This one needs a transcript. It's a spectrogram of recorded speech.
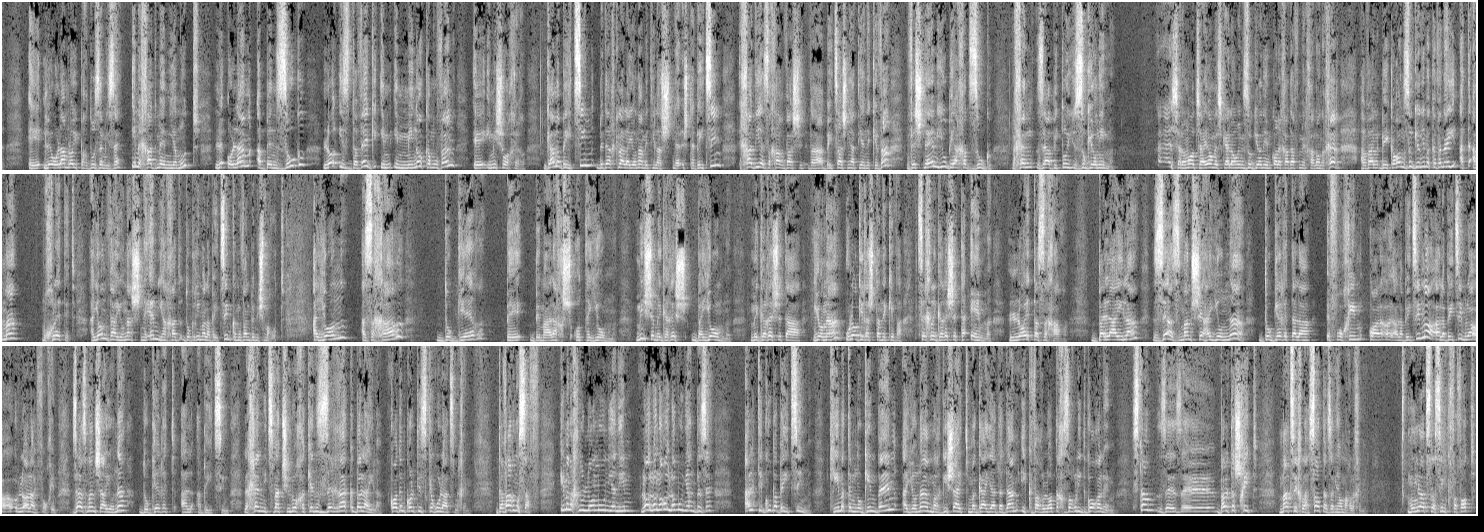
אה, לעולם לא ייפרדו זה מזה, אם אחד מהם ימות, לעולם הבן זוג לא יזדווג עם, עם מינו כמובן אה, עם מישהו אחר. גם הביצים, בדרך כלל היונה מטילה שני, שתי ביצים, אחד יהיה זכר והש, והביצה השנייה תהיה נקבה, ושניהם יהיו ביחד זוג. לכן זה הביטוי זוגיונים. שלמרות שהיום יש כאלה אומרים זוגיונים, כל אחד אף מחלון אחר, אבל בעיקרון זוגיונים הכוונה היא התאמה מוחלטת. היון והיונה שניהם יחד דוגרים על הביצים, כמובן במשמרות. היון, הזכר, דוגר במהלך שעות היום. מי שמגרש ביום, מגרש את היונה, הוא לא גירש את הנקבה. צריך לגרש את האם, לא את הזכר. בלילה זה הזמן שהיונה דוגרת על האפרוחים או על הביצים, לא, על הביצים, לא, לא על האפרוחים. זה הזמן שהיונה דוגרת על הביצים. לכן מצוות שילוח הקן זה רק בלילה. קודם כל תזכרו לעצמכם. דבר נוסף, אם אנחנו לא מעוניינים, לא, לא, לא, לא מעוניין בזה, אל תיגעו בביצים, כי אם אתם נוגעים בהם, היונה מרגישה את מגע יד אדם, היא כבר לא תחזור לדגור עליהם. סתם, זה, זה בל תשחית. מה צריך לעשות? אז אני אומר לכם. מומלץ לשים כפפות,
